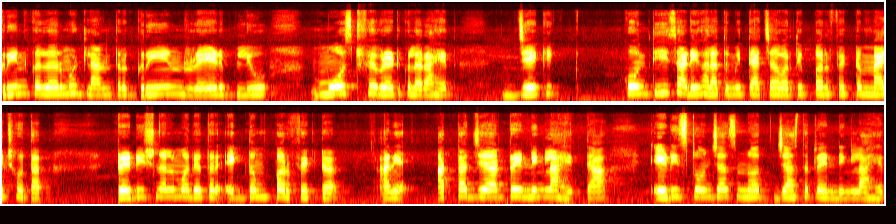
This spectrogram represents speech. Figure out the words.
ग्रीन कलर म्हटल्यानंतर green red blue most favourite colour आहेत. जे की कोणतीही साडी घाला तुम्ही त्याच्यावरती परफेक्ट मॅच होतात. ट्रेडिशनलमध्ये तर एकदम परफेक्ट. आणि आत्ता ज्या ट्रेंडिंगला आहेत त्या एडी स्टोनच्याच नथ जास्त ट्रेंडिंगला आहेत.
